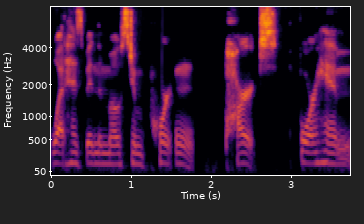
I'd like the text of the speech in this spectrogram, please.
what has been the most important part for him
